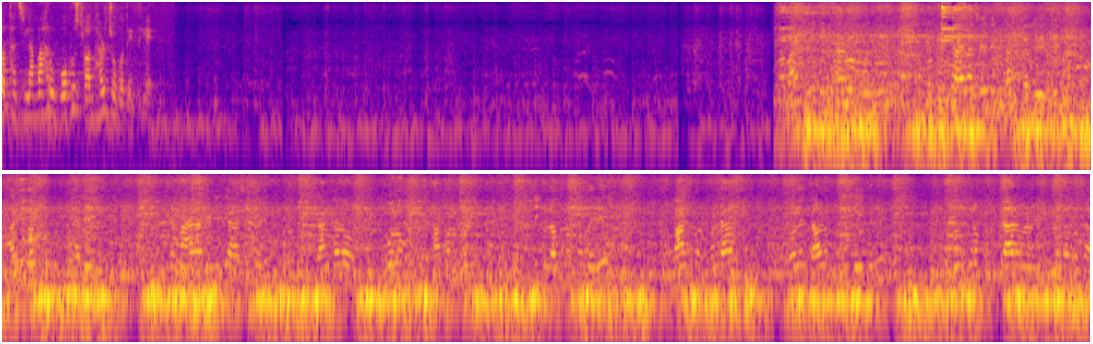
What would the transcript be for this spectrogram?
ତଥା ଜିଲ୍ଲା ବାହାରୁ ବହୁ ଶ୍ରଦ୍ଧାଳୁ ଯୋଗ ଦେଇଥିଲେ। ବାବା ଯୋଉଦିନ ଠାରୁ ମନ୍ଦିର ପ୍ରତିଷ୍ଠା ହେଲା ସେଇଦିନ ଠାରୁ ଚାଲିଛି ଆଜି ପର୍ଯ୍ୟନ୍ତ ଚାଲିଛି ଯେ ମହାରାଜ ନିଜେ ଆସିକରି ତାଙ୍କର ଦୋଳକୁ ସ୍ଥାପନ କରି ଠିକ୍ ଲଗ୍ନ ସମୟରେ ମାଙ୍କର ଖଣ୍ଡା ତଳେ ଚାଉଳ ପୁଣି ଦେଇକରି ମନ୍ଦିର ଚାର ଖଣ୍ଡା ବସା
